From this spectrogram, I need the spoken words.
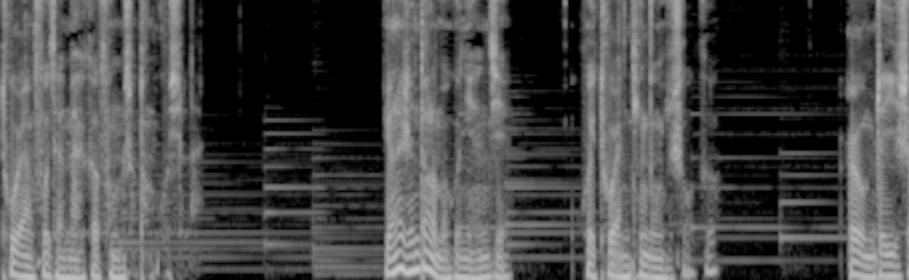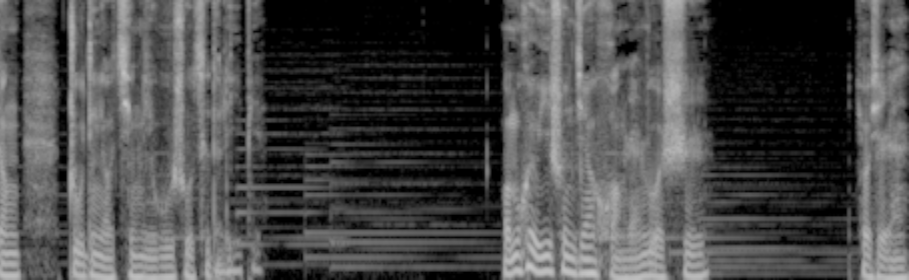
突然附在麦克风上痛哭起来。原来，人到了某个年纪，会突然听懂一首歌，而我们这一生，注定要经历无数次的离别。我们会有一瞬间恍然若失。有些人，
